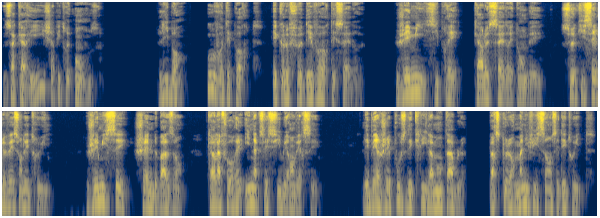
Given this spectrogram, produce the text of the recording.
Zacharie chapitre 11 Liban, ouvre tes portes, et que le feu dévore tes cèdres. Gémis, cyprès, car le cèdre est tombé. Ceux qui s'élevaient sont détruits. Gémissez, chêne de Bazan, car la forêt inaccessible est renversée. Les bergers poussent des cris lamentables, parce que leur magnificence est détruite.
